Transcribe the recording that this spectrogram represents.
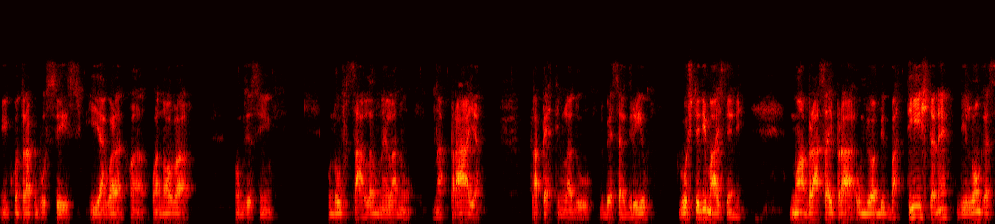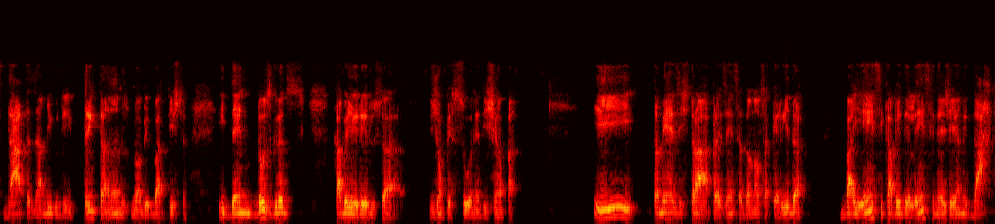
Encontrar com vocês. E agora com a, com a nova, vamos dizer assim, o novo salão, né, lá no, na praia, lá pertinho lá do, do Bessagril. Gostei demais, Dani. Um abraço aí para o meu amigo Batista, né? De longas datas, amigo de 30 anos, meu amigo Batista. E Dani, dois grandes cabeleireiros de João Pessoa, né, de Jampa. E também registrar a presença da nossa querida baiense, cabedelense, né, Jeane Dark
